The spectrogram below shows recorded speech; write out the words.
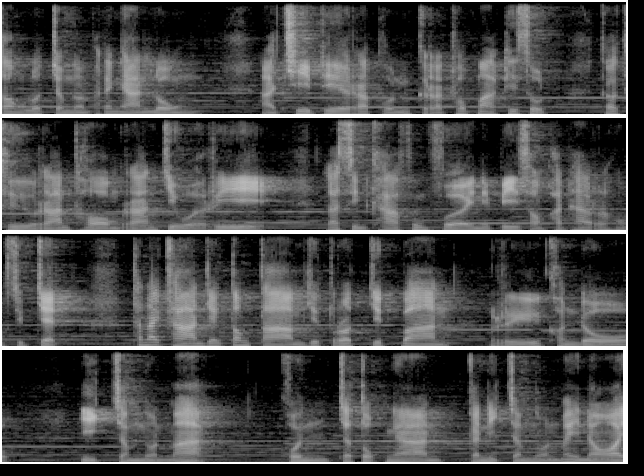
ต้องลดจำนวนพนักงานลง อาชีพที่รับผลกระทบมากที่สุด ก็คือร้านทองร้านจิวเวลรี่ และสินค้าฟุ่มเฟือยในปี 2567 ธนาคารยังต้องตามยึดรถยึดบ้าน หรือคอนโด อีกจำนวนมาก คนจะตกงานกันอีกจำนวนไม่น้อย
